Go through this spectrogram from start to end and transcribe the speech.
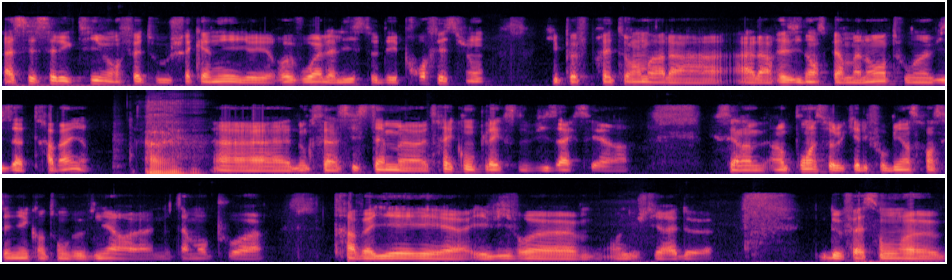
assez sélectif, en fait, où chaque année, il revoit la liste des professions qui peuvent prétendre à la, à la résidence permanente ou un visa de travail. Ah euh, donc c'est un système euh, très complexe de visa. C'est un, c'est un, point sur lequel il faut bien se renseigner quand on veut venir, euh, notamment pour travailler et, vivre, je dirais, de, de façon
